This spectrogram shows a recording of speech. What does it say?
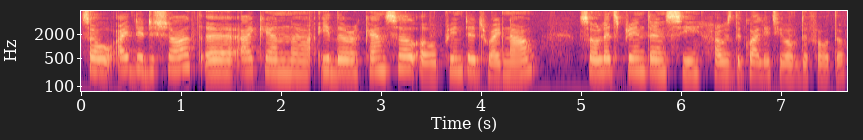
so I did a shot, uh, I can uh, either cancel or print it right now. So let's print and see how is the quality of the photo.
